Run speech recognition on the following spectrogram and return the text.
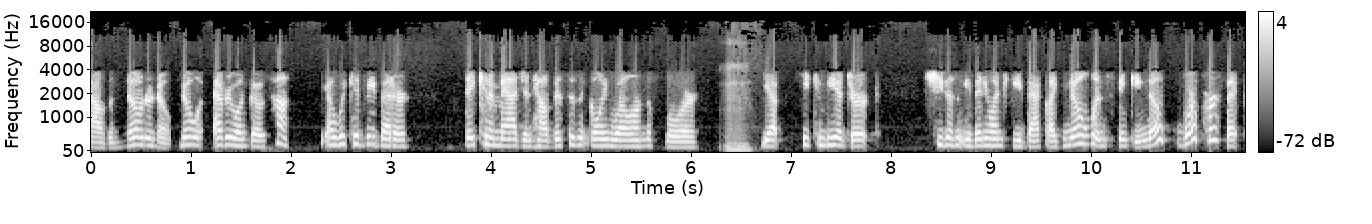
thousand. No, no, no, no. Everyone goes, huh, yeah, we could be better. They can imagine how this isn't going well on the floor. Mhm. Yep, he can be a jerk. She doesn't give anyone feedback. Like no one's thinking, nope, we're perfect.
